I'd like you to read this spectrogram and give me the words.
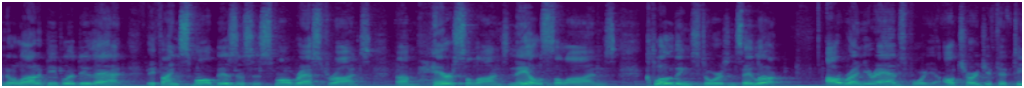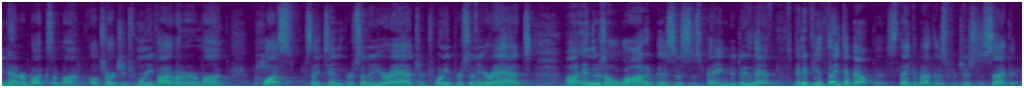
I know a lot of people that do that. They find small businesses small restaurants um, hair salons nail salons clothing stores and say look I'll run your ads for you. I'll charge you 1500 bucks a month. I'll charge you 2500 a month plus say 10% of your ads or 20% of your ads. Uh, and there's a lot of businesses paying to do that. And if you think about this think about this for just a second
